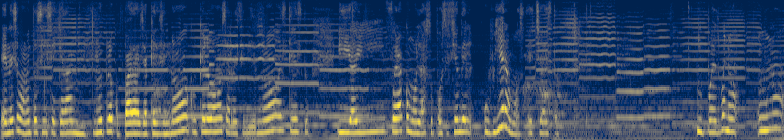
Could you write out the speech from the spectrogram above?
En ese momento sí se quedan muy preocupadas ya que dicen, no, ¿con qué lo vamos a recibir? No, es que esto... Y ahí fuera como la suposición del hubiéramos hecho esto. Y pues bueno, uno,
